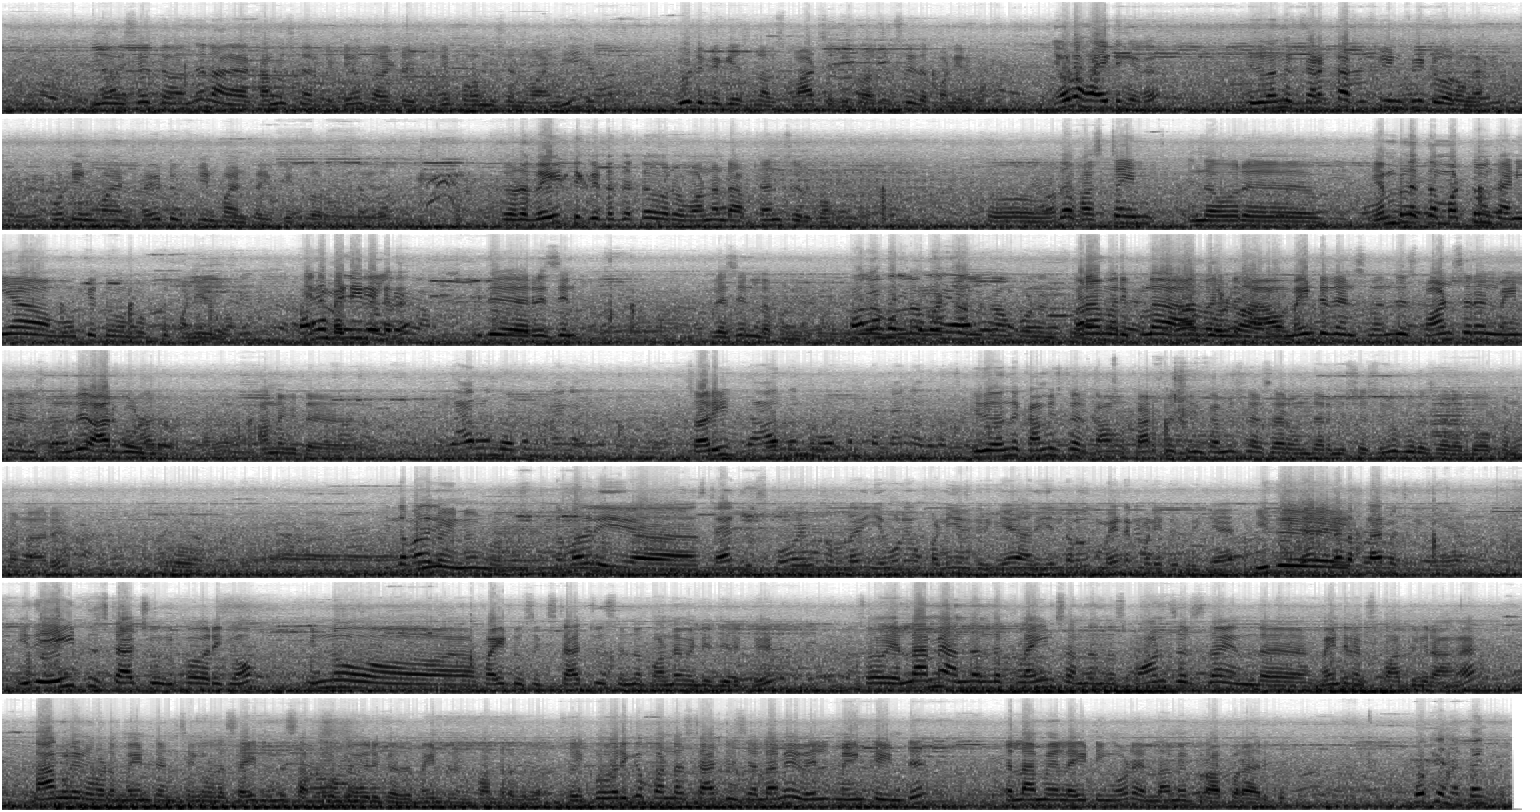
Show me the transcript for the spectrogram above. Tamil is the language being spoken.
இந்த விஷயத்தை வந்து நாங்கள் கமிஷனர்கிட்டையும் கலெக்டர்கிட்டையும் பெர்மிஷன் வாங்கி beautification of smart city projects இதை பண்ணியிருக்கோம் எவ்வளோ ஹைட்டுங்க இது? இது வந்து கரெக்டாக ஃபிஃப்டீன் ஃபீட் வருங்க. Fourteen point five to fifteen point five feet வரும் இது. இதோட வெயிட் கிட்டத்தட்ட ஒரு ஒன் அண்ட் ஆஃப் டன்ஸ் இருக்கும். ஸோ அதான் ஃபஸ்ட் டைம் இந்த ஒரு எம்பளத்தை மட்டும் தனியாக முக்கியத்துவம் கொடுத்து பண்ணியிருக்கோம் என்ன மெட்டீரியல் இது இது ரெசின் ரெசினில் பண்ணியிருக்கோம் பராமரிப்பில் ஆர்கோல்டு மெயின்டெனன்ஸ் வந்து ஸ்பான்சர் அண்ட் மெயின்டெனன்ஸ் வந்து ஆர்கோல்டு அண்ணகிட்ட. யார் வந்து ஓப்பன் பண்ணாங்க அது சாரி யார் வந்து ஓப்பன் பண்ணாங்க அது இது வந்து கமிஷனர் கார்பரேஷன் கமிஷனர் சார் வந்தார் மிஸ்டர் சிவகுரு சார் வந்து ஓப்பன் பண்ணார். இந்த மாதிரி இந்த மாதிரி ஸ்டாச்சுஸ் கோயம்புத்தூரில் எவ்வளோ பண்ணியிருக்கிறீங்க? அது எந்த அளவுக்கு மெயின்டைன் பண்ணிட்டு இருக்கீங்க இது- பிளான் வச்சிருக்கீங்க? இது எயித்து ஸ்டாச்சு இப்போ வரைக்கும். இன்னும் ஃபைவ் டு சிக்ஸ் ஸ்டாச்சூஸ் இன்னும் பண்ண வேண்டியது இருக்குது ஸோ எல்லாமே அந்தந்த கிளைண்ட்ஸ் அந்தந்த ஸ்பான்சர்ஸ் தான் இந்த மெயின்டெனன்ஸ் பார்த்துக்கிறாங்க. நாங்களும் எங்களோட மெயின்டெனன்ஸ் எங்களோட சைட்லேருந்து சப்போர்ட்டும் இருக்குது அது மெயின்டைன் பண்ணுறதுல ஸோ இப்போ வரைக்கும் பண்ண ஸ்டாச்சூஸ் எல்லாமே வெல் மெயின்டைன்டு எல்லாமே லைட்டிங்கோட எல்லாமே ப்ராப்பராக இருக்குது ஓகேண்ணா தேங்க்யூ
